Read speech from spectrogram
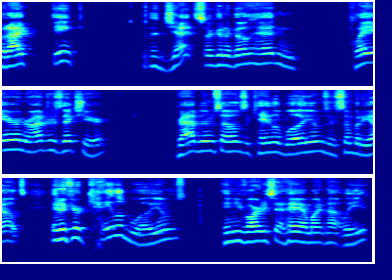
but I think the Jets are going to go ahead and play Aaron Rodgers next year grab themselves a Caleb Williams or somebody else. And if you're Caleb Williams and you've already said, hey, I might not leave,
